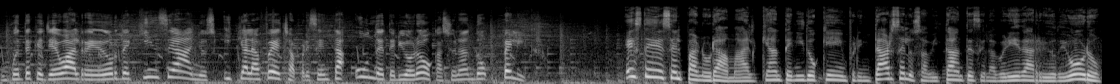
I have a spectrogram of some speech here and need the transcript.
Un puente que lleva alrededor de 15 años y que a la fecha presenta un deterioro ocasionando peligro. Este es el panorama al que han tenido que enfrentarse los habitantes de la vereda Río de Oro,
